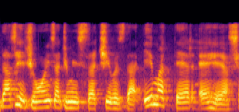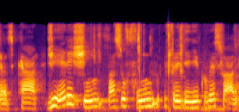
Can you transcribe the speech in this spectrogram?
das regiões administrativas da Emater RSSCAR de Erechim, Passo Fundo e Frederico Westphalen.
